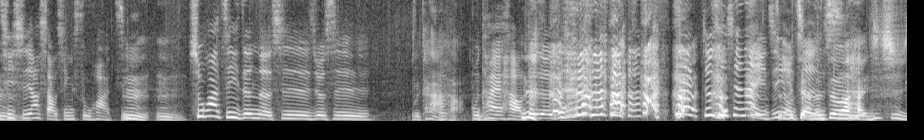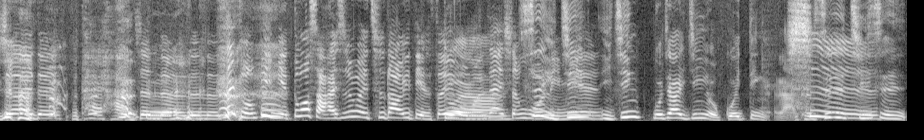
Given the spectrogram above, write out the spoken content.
其实要小心塑化剂。嗯嗯。塑化剂真的是就是不太好，不太好。对对对。就是现在已经有证这么含蓄，对对，不太好，真的真的。再怎么避免，多少还是会吃到一点。所以我们在生活里面，已经国家已经有规定了啦。可是其实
